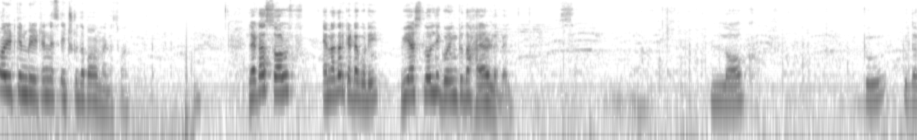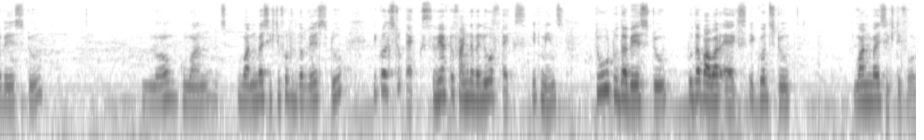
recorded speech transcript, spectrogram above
or it can be written as 8 to the power minus 1 let us solve another category. We are slowly going to the higher level. Log 2 to the base 2 log 1 1 by 64 to the base 2 equals to x. We have to find the value of x. It means 2 to the base 2 to the power x equals to 1 by 64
